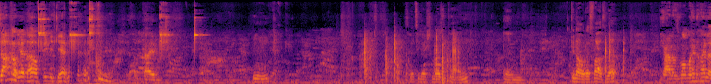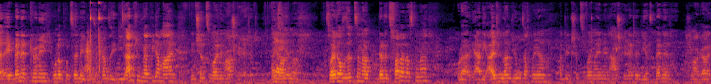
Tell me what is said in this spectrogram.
darauf, ja, darauf trinke ich gerne. Kein. Das hört sich doch schon mal super an. Ähm, genau, das war's, ne? ja, das war mein Highlight. Ey, Bennett König, hundertprozentig. Besser kann sie. Die Landjugend hat wieder mal den Schützenwall im Arsch gerettet. Alles Ja. wie immer. 2017 hat Bennets Vater das gemacht. Oder ja, die alte Landjugend, sagt man ja, hat den Schützenwall mal in den Arsch gerettet. Jetzt Bennett. Das war geil.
